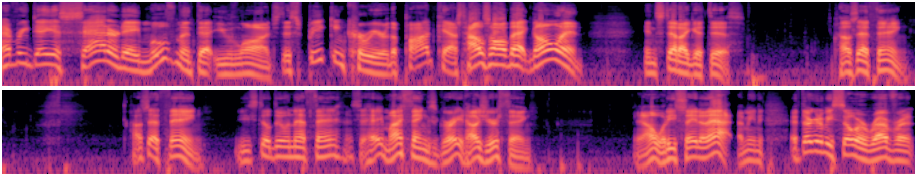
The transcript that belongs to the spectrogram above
Every day is Saturday movement that you launched, the speaking career, the podcast. How's all that going? Instead, I get this. How's that thing? How's that thing? You still doing that thing? I say, hey, my thing's great. How's your thing? You know, what do you say to that? I mean, if they're going to be so irreverent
